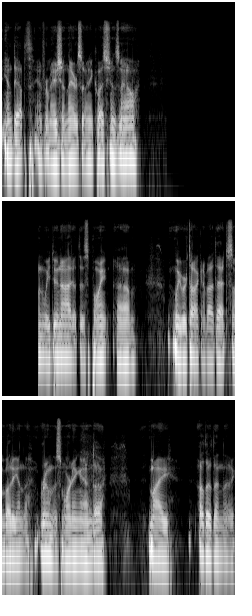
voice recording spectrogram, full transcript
in-depth information there. So any questions now? And we do not at this point. Um, we were talking about that to somebody in the room this morning and uh, my, other than the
